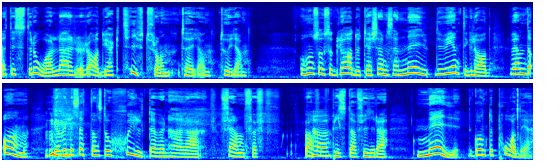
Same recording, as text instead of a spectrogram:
att det strålar radioaktivt från töjan, tujan. Och hon såg så glad ut. Jag kände så här, nej, du är inte glad. Vänd om. Jag ville sätta en stor skylt över den här äh, fem för, ja, Ja. priset av fyra. Nej, gå inte på det.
